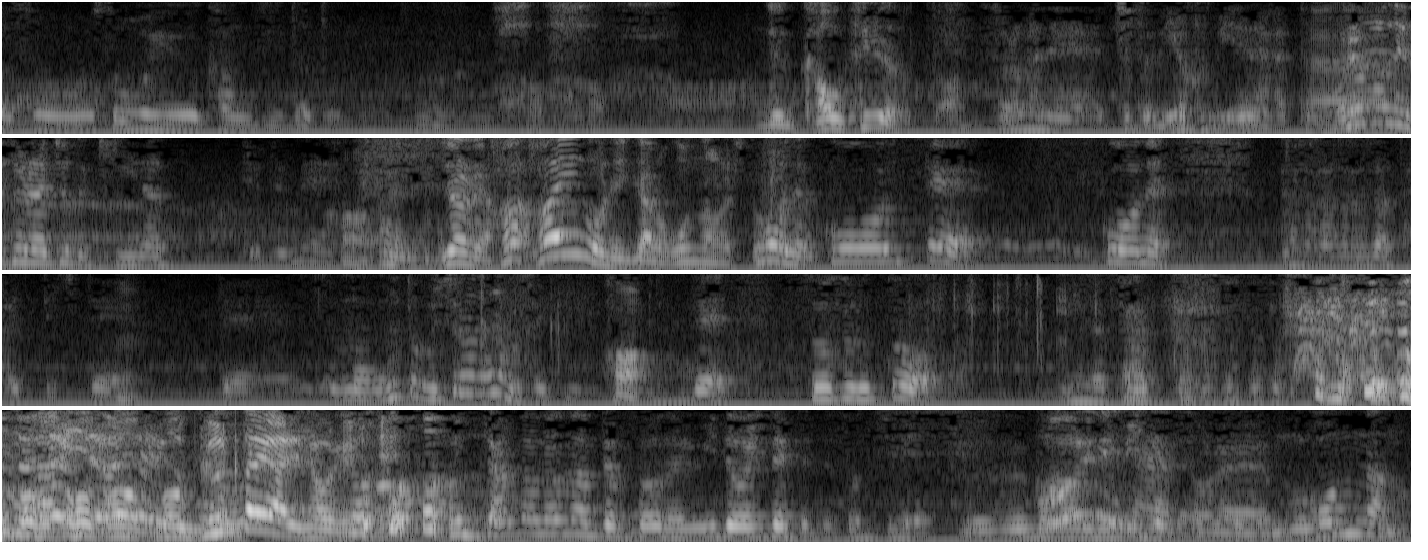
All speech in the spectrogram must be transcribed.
らそうそういう感じだと思う、で顔綺麗だった？それがねちょっとねよく見れなかった。俺もねそれはちょっと気になっててね、じゃあねは背後にいたの女の人。もうね。こう行ってこうねガサガサガサって入ってきて、でもう本当後ろの方の席、はでそうするとみんなザッザザザザザもうもう軍隊ありのわけもうザザザザってそうね移動してってねそっちですごいね周りで見てたりそれ無言なの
